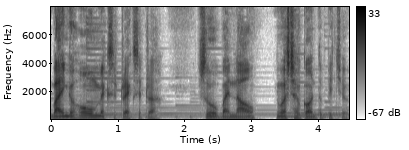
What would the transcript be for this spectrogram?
buying a home, etc. etc. So, by now, you must have got the picture.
